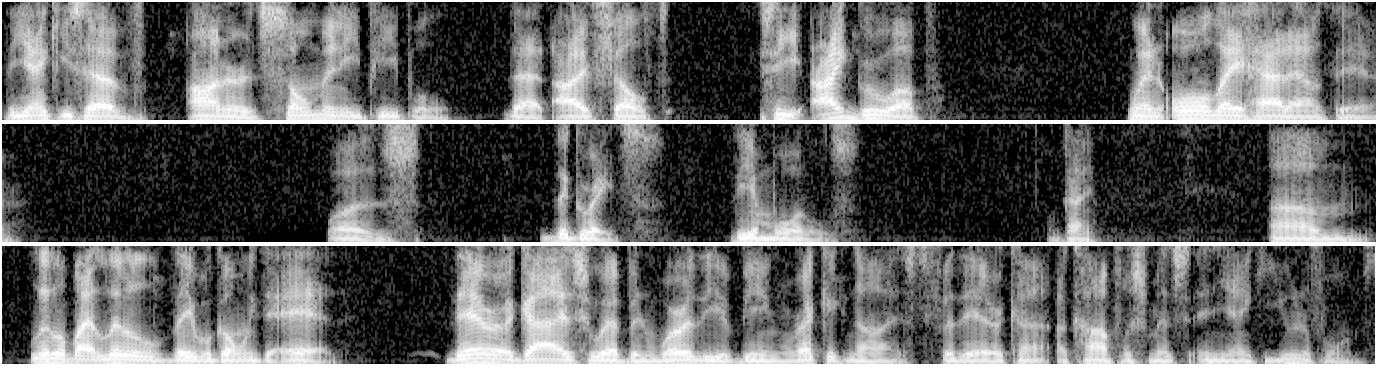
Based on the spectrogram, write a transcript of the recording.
The Yankees have honored so many people that I felt. See, I grew up when all they had out there was the greats, the immortals. Okay? Um, little by little, they were going to add. There are guys who have been worthy of being recognized for their ac- accomplishments in Yankee uniforms.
